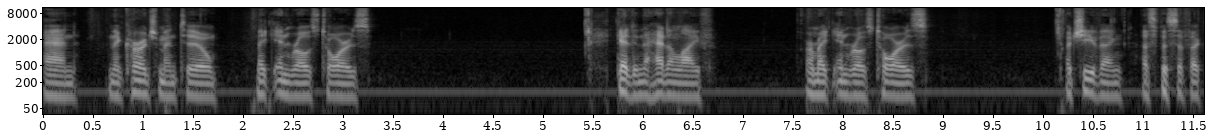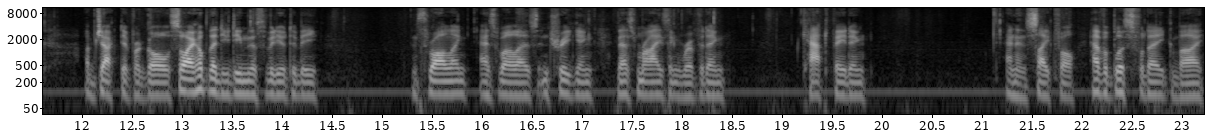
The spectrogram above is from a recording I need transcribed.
and an encouragement to make inroads towards getting ahead in life or make inroads towards achieving a specific objective or goal. So I hope that you deem this video to be enthralling as well as intriguing, mesmerizing, riveting, captivating, and insightful. Have a blissful day. Goodbye.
